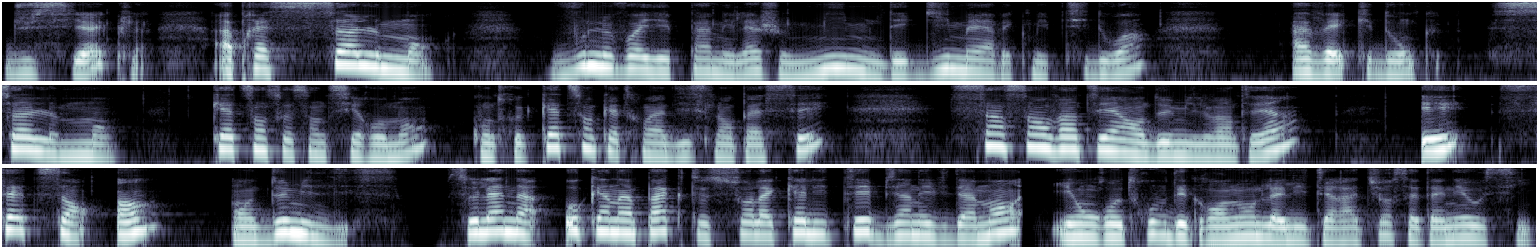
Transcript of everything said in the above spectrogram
du siècle, après seulement, vous ne le voyez pas, mais là je mime des guillemets avec mes petits doigts, avec donc seulement 466 romans contre 490 l'an passé, 521 en 2021 et 701 en 2010. Cela n'a aucun impact sur la qualité bien évidemment et on retrouve des grands noms de la littérature cette année aussi.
